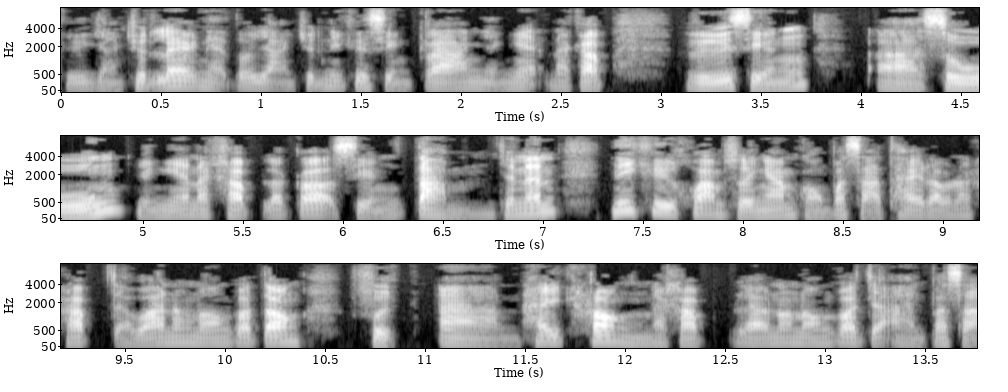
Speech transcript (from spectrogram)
คืออย่างชุดแรกเนี่ยตัวอย่างชุดนี้คือเสียงกลางอย่างเงี้ยนะครับหรือเสียงสูงอย่างเงี้ยนะครับแล้วก็เสียงต่ำฉะนั้นนี่คือความสวยงามของภาษาไทยเรานะครับ แต่ว่าน้องๆก็ต้องฝึกอ่านให้คล่องนะครับ แล้วน้องๆก็จะอ่านภาษา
